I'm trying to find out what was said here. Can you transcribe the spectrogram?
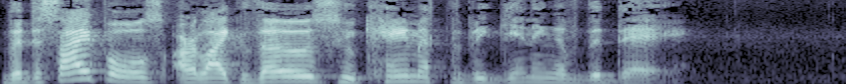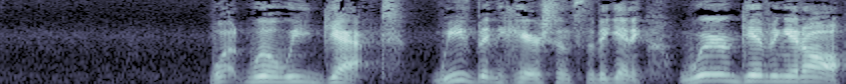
the disciples are like those who came at the beginning of the day. What will we get? We've been here since the beginning. We're giving it all.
